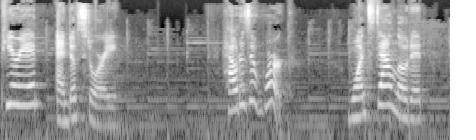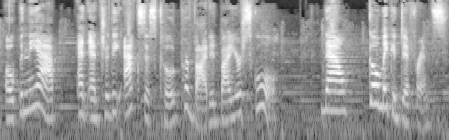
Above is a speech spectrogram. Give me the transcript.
Period. End of story. How does it work? Once downloaded, open the app and enter the access code provided by your school. Now, go make a difference.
